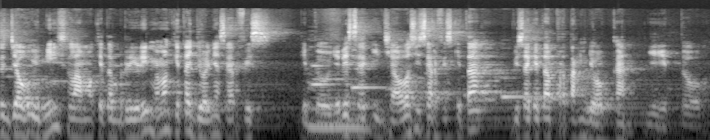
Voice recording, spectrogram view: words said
sejauh ini selama kita berdiri memang kita jualnya servis gitu. Hmm. Jadi insya Allah sih servis kita bisa kita pertanggungjawabkan gitu.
